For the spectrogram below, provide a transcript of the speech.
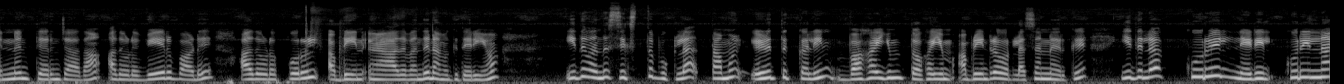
என்னன்னு தெரிஞ்சாதான் அதோட வேறுபாடு அதோட பொருள் அப்படின்னு அதை அது வந்து நமக்கு தெரியும். இது வந்து சிக்ஸ்த்து புக்கில் தமிழ் எழுத்துக்களின் வகையும் தொகையும் அப்படின்ற ஒரு லெசன் இருக்குது இதில் குரில் நெடில் குரில்னா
